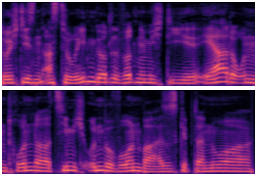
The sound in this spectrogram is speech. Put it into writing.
durch diesen Asteroidengürtel wird nämlich die Erde unten drunter ziemlich unbewohnbar. Also es gibt da nur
